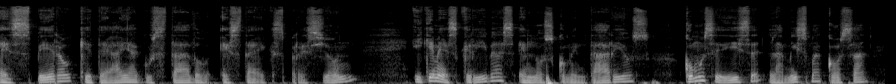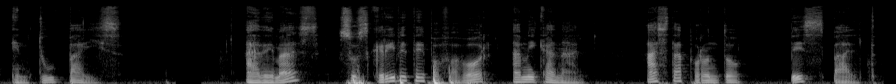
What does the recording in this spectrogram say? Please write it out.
Espero que te haya gustado esta expresión y que me escribas en los comentarios cómo se dice la misma cosa en tu país. Además, suscríbete por favor a mi canal. Hasta pronto, bis bald.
